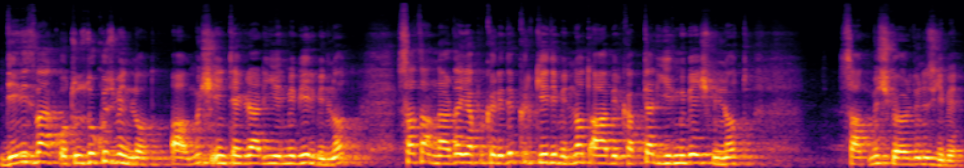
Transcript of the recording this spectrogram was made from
Denizbank 39 bin lot almış. İntegral 21 bin lot. Satanlarda Yapı Kredi 47 bin lot. A1 Kapital 25 bin lot satmış gördüğünüz gibi.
